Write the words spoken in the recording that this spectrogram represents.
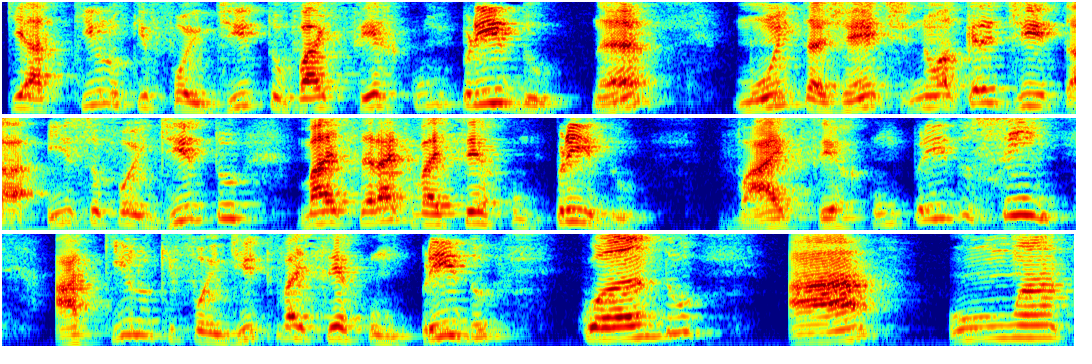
que aquilo que foi dito vai ser cumprido, né? Muita gente não acredita. Isso foi dito, mas será que vai ser cumprido? Vai ser cumprido sim. Aquilo que foi dito vai ser cumprido quando há uma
